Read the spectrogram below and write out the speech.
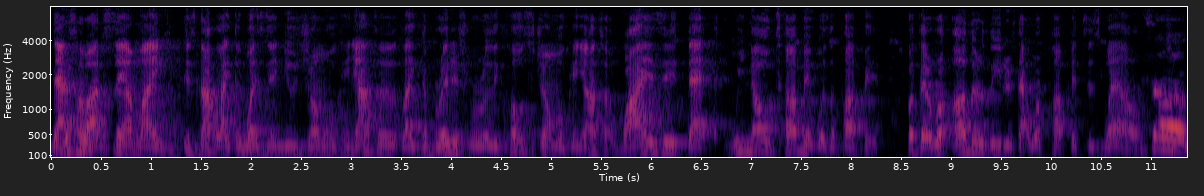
That's what I'm about to say. I'm like, it's not like the West didn't use Jomo Kenyatta. Like the British were really close to Jomo Kenyatta. Why is it that we know Tubman was a puppet, but there were other leaders that were puppets as well? So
